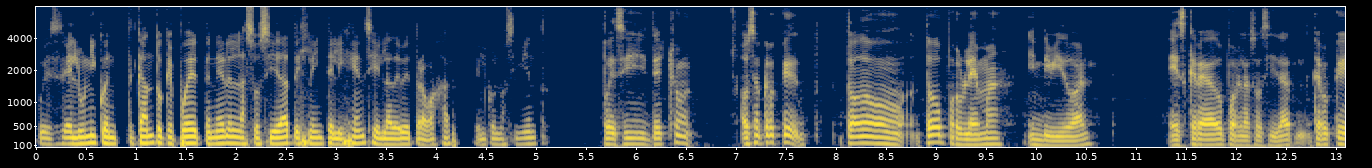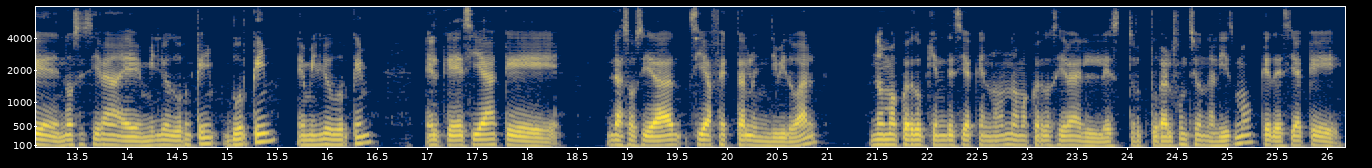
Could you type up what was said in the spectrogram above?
pues el único encanto que puede tener en la sociedad es la inteligencia y la debe trabajar, el conocimiento. Pues sí, de hecho, o sea, creo que todo, todo problema individual es creado por la sociedad. Creo que, no sé si era Emilio Durkheim, Durkheim, Emilio Durkheim, el que decía que la sociedad sí afecta a lo individual, no me acuerdo quién decía que no, no me acuerdo si era el estructural funcionalismo, que decía que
